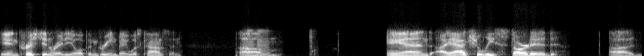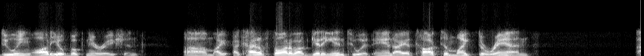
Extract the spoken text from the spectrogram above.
in Christian radio up in Green Bay, Wisconsin. Um, And I actually started uh, doing audiobook narration um, I, I kind of thought about getting into it, and I had talked to Mike Duran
